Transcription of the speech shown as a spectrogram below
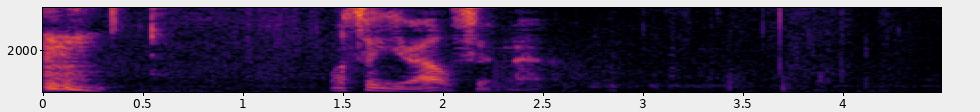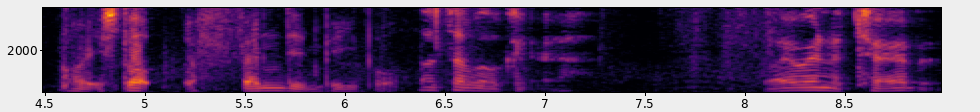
What's with your outfit, man? Alright, oh, stop offending people. Let's have a look at you. Why are you wearing a turban?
